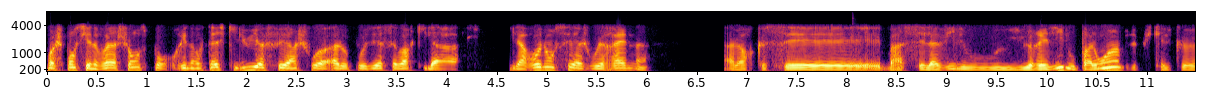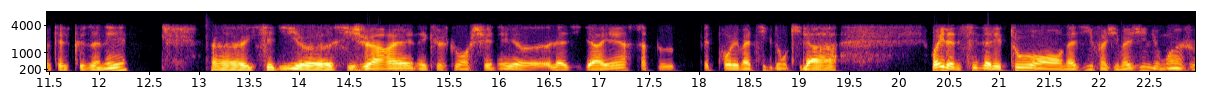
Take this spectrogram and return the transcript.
Moi je pense qu'il y a une vraie chance pour Rinaldo qui lui a fait un choix à l'opposé à savoir qu'il a il a renoncé à jouer Rennes alors que c'est bah, c'est la ville où il réside ou pas loin depuis quelques quelques années. Euh, il s'est dit euh, si je vais à Rennes et que je dois enchaîner euh, l'Asie derrière, ça peut être problématique. Donc il a ouais, il a décidé d'aller tôt en Asie. Enfin j'imagine, du moins je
